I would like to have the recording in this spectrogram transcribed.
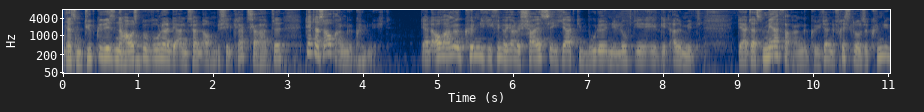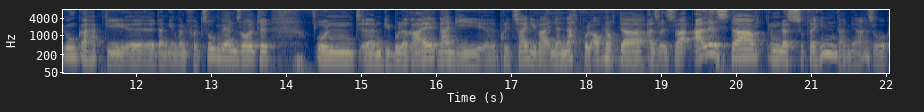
Das ist ein Typ gewesen, ein Hausbewohner, der anscheinend auch ein bisschen Klatscher hatte. Der hat das auch angekündigt. Der hat auch angekündigt, ich finde euch alle scheiße, ich jag die Bude in die Luft, ihr, ihr geht alle mit. Der hat das mehrfach angekündigt. Hat eine fristlose Kündigung gehabt, die äh, dann irgendwann vollzogen werden sollte. Und ähm, die Bullerei, nein, die äh, Polizei, die war in der Nacht wohl auch noch da. Also es war alles da, um das zu verhindern. Ja, so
